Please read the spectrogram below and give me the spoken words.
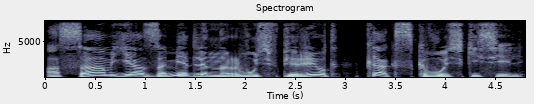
а сам я замедленно рвусь вперед, как сквозь кисель.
